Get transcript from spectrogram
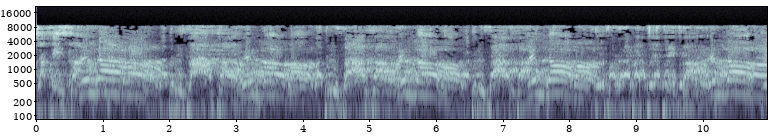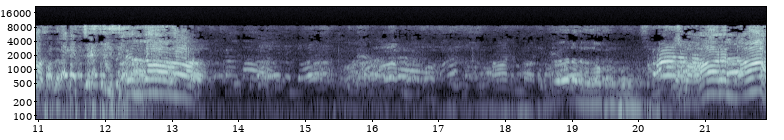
شفیع صاحب زندہ باد بدری صاحب صاحب زندہ باد۔ بدری صاحب صاحب زندہ باد۔ بدری صاحب صاحب زندہ باد پندرہ بچے تیسرا زندہ باد پندرہ بچے تیسرا زندہ باد سبحان اللہ۔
